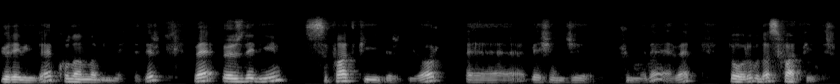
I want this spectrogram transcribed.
göreviyle kullanılabilmektedir. Ve özlediğim sıfat fiildir diyor e, beşinci cümlede. Evet doğru bu da sıfat fiildir.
